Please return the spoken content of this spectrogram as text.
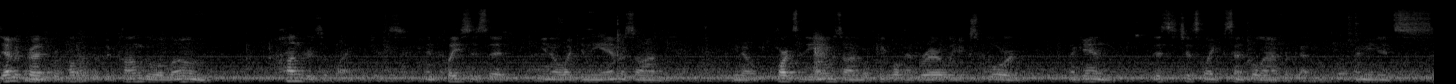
Democratic Republic of the Congo alone, hundreds of languages, and places that, you know, like in the Amazon, you know, parts of the Amazon where people have rarely explored. Again, this is just like Central Africa. I mean, it's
